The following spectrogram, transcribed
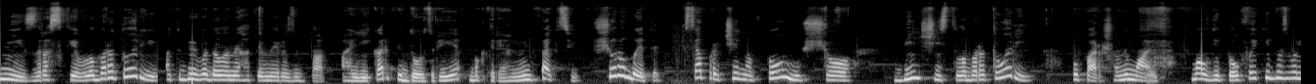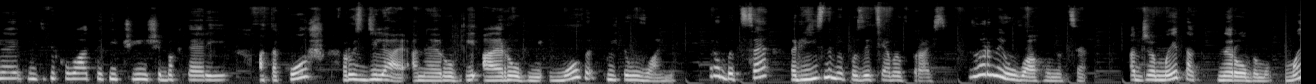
одні зразки в лабораторію, а тобі видали негативний результат. А лікар підозрює бактеріальну інфекцію. Що робити? Вся причина в тому, що більшість лабораторій, по-перше, не мають малдітофи, які дозволяють ідентифікувати ті чи інші бактерії, а також розділяє анаеробні і аеробні умови культивування. Робить це різними позиціями в прайсі. Зверни увагу на це, адже ми так не робимо. Ми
